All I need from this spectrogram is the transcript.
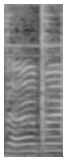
seven.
